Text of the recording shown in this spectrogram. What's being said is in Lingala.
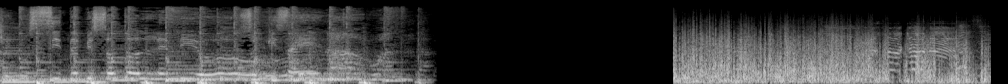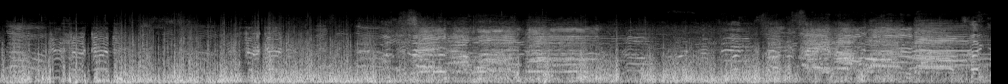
Génocide biso tolembi yo zongisa ye na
